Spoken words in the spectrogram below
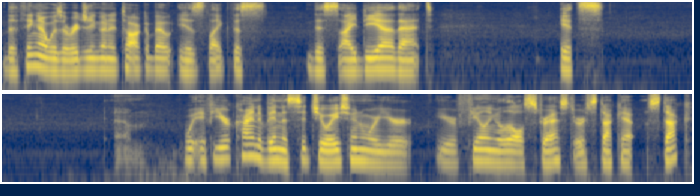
The thing I was originally going to talk about is like this this idea that it's um, if you're kind of in a situation where you're you're feeling a little stressed or stuck out stuck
